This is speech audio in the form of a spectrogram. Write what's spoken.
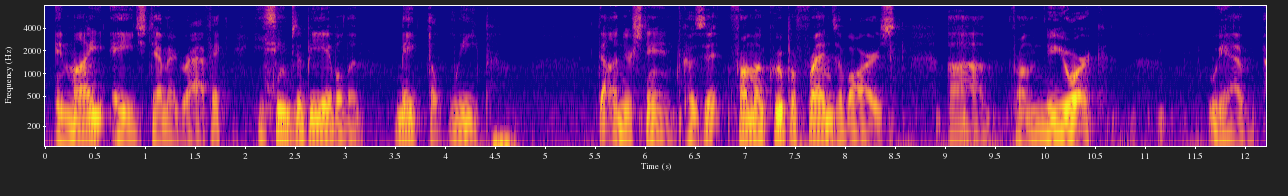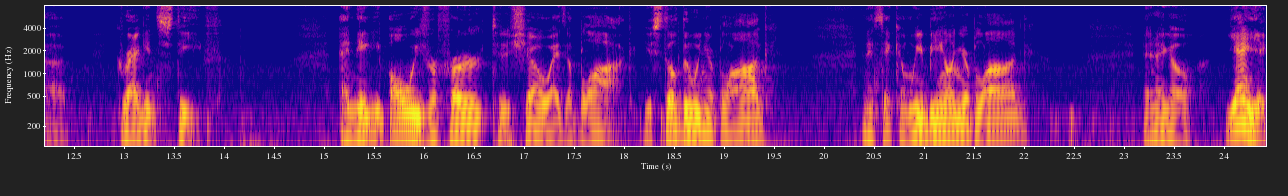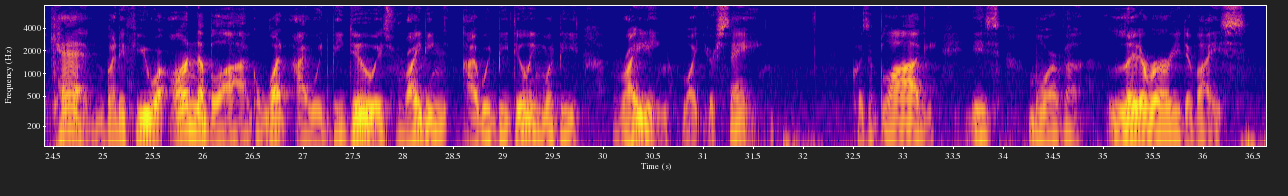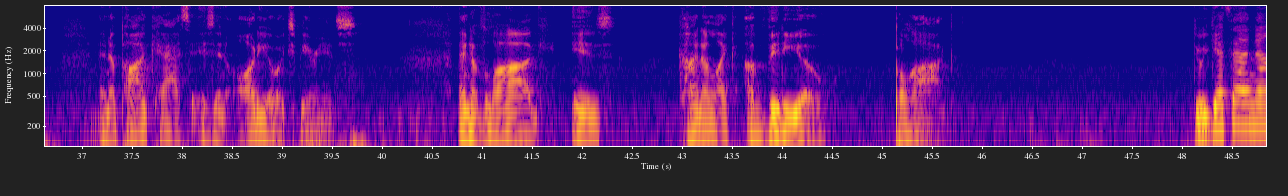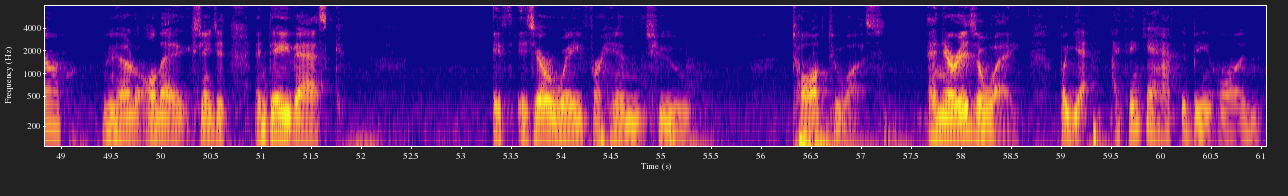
in my age demographic, he seems to be able to make the leap to understand. Because from a group of friends of ours uh, from New York, we have uh, Greg and Steve. And they always refer to the show as a blog. You're still doing your blog? And they say, Can we be on your blog? And I go, yeah, you can, but if you were on the blog, what I would be do is writing. I would be doing would be writing what you're saying, because a blog is more of a literary device, and a podcast is an audio experience, and a vlog is kind of like a video blog. Do we get that now? We had all that exchanges, and Dave asked if is there a way for him to talk to us? And there is a way, but yeah, I think you have to be on.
